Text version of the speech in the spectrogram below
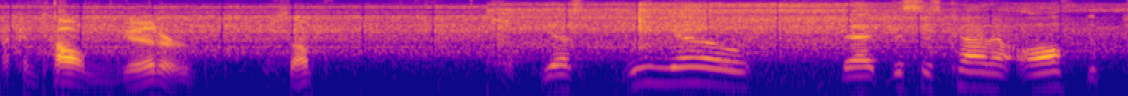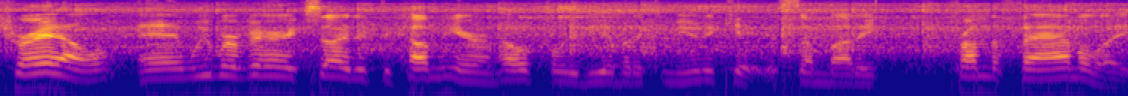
I can talk good or something. Yes, we know that this is kind of off the trail, and we were very excited to come here and hopefully be able to communicate with somebody from the family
